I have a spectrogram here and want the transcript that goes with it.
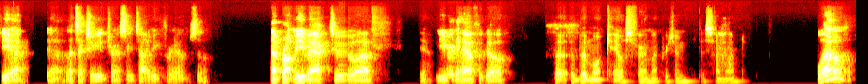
Yeah yeah that's actually interesting timing for him so that brought me back to uh Yeah. a year and a half ago But a bit more chaos for him, I presume, this time around. Well,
